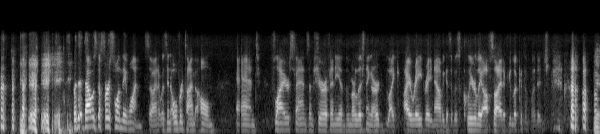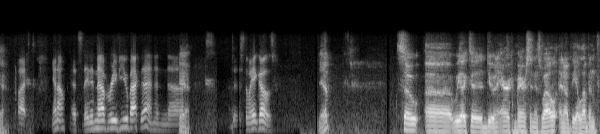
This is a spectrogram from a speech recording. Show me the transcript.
But th- that was the first one they won. So and it was in overtime at home. And Flyers fans, I'm sure if any of them are listening, are like irate right now because it was clearly offside if you look at the footage. yeah. but you know, it's they didn't have review back then, and uh, Yeah. just the way it goes. Yep. So uh, we like to do an error comparison as well, and of the 11th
